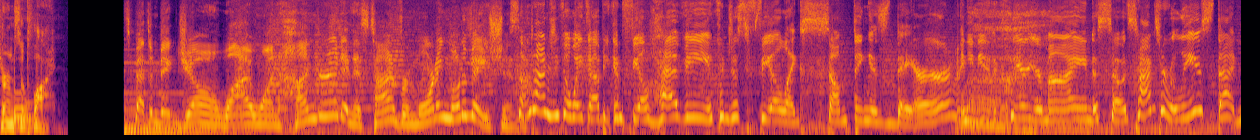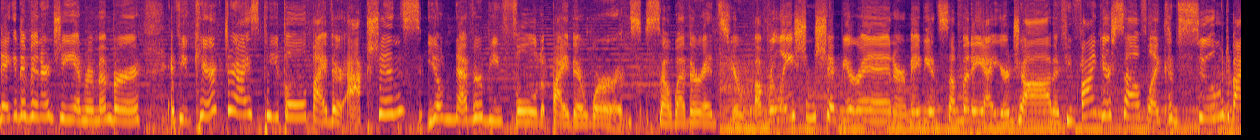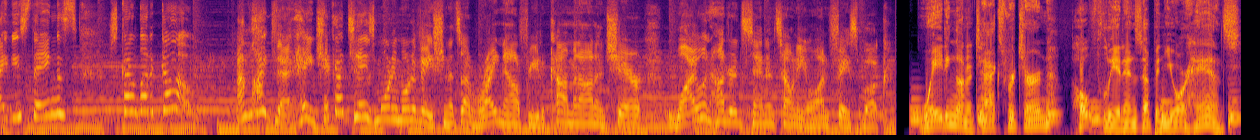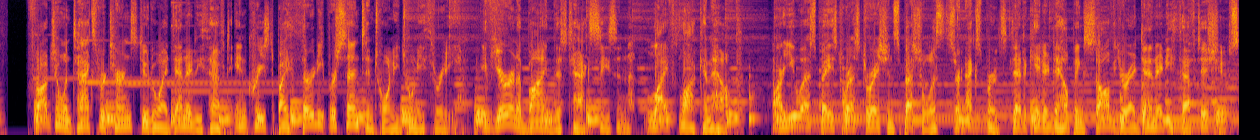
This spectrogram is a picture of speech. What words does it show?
Terms apply. It's Beth and Big Joe on Y100, and it's time for morning motivation. Sometimes you can wake up, you can feel heavy, you can just feel like something is there and you need to clear your mind. So it's time to release that negative energy. And remember, if you characterize people by their actions, you'll never be fooled by their words. So whether it's your a relationship you're in or maybe it's somebody at your job, if you find yourself like consumed by these things, just gotta let it go. Like that. Hey, check out today's morning motivation. It's up right now for you to comment on and share Y100 San Antonio on Facebook. Waiting on a tax return? Hopefully, it ends up in your hands. Fraudulent tax returns due to identity theft increased by 30% in 2023. If you're in a bind this tax season, Lifelock can help. Our US based restoration specialists are experts dedicated to helping solve your identity theft issues.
